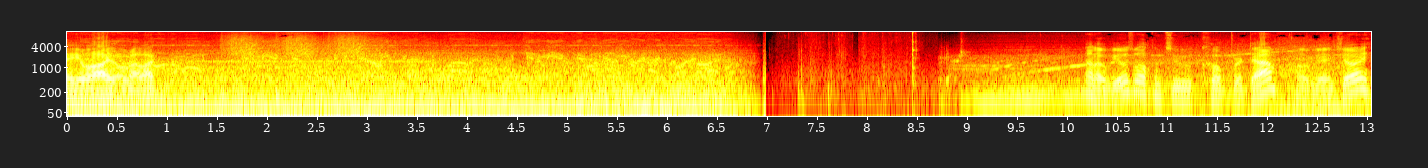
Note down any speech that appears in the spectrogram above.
There you are, little. Hello viewers, welcome to Kubra Dam. Hope you enjoy.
